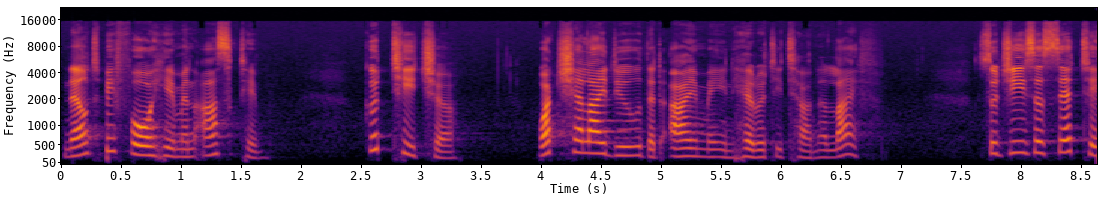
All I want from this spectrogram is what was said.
knelt before him, and asked him, Good teacher, what shall I do that I may inherit eternal life? So Jesus said to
